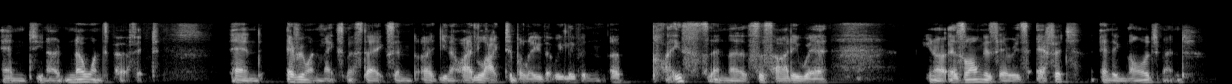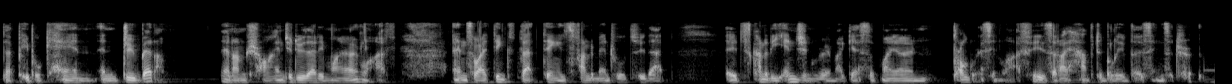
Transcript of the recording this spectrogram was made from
And, you know, no one's perfect. And everyone makes mistakes. And, uh, you know, I'd like to believe that we live in a place and a society where, you know, as long as there is effort and acknowledgement, that people can and do better. And I'm trying to do that in my own life. And so I think that thing is fundamental to that. It's kind of the engine room, I guess, of my own progress in life is that I have to believe those things are true.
